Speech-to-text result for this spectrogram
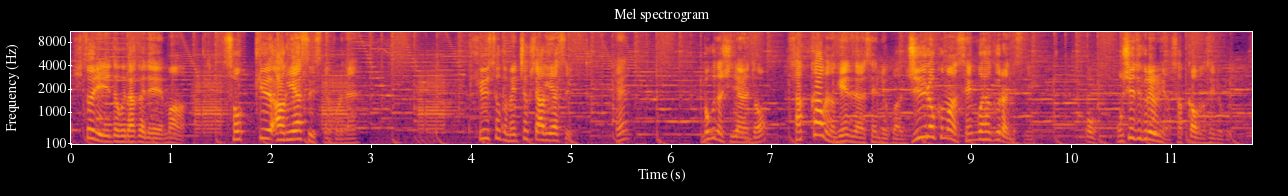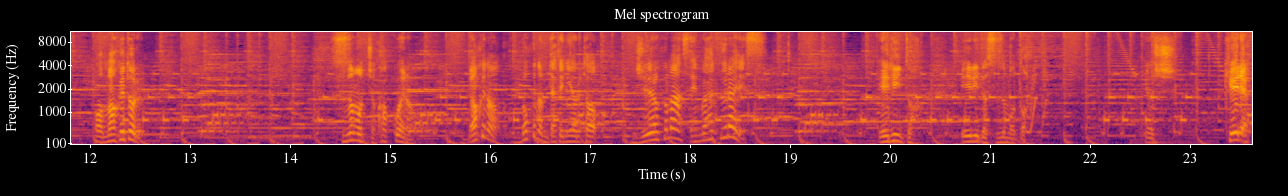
一人入れとくだけで、まあ、速球上げやすいですね、これね。球速めちゃくちゃ上げやすい。え？僕の知り合いのとサッカー部の現在の戦力は16万1500ぐらいですね。お、教えてくれるんや、サッカー部の戦力。あ、負けとる。鈴持ちゃんかっこいいな。僕の、僕の見立てによると、16万1500ぐらいです。エリート、エリート鈴本。よし。計略。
